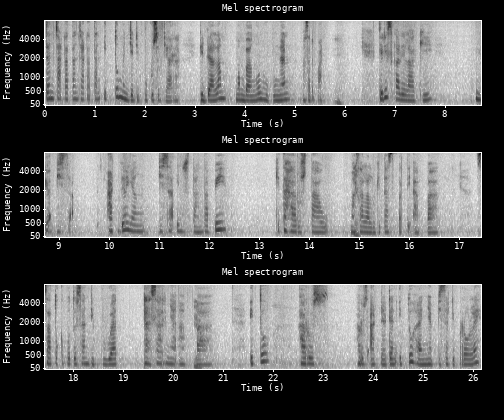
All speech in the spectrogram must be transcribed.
dan catatan-catatan itu menjadi buku sejarah di dalam membangun hubungan masa depan. Hmm. Jadi sekali lagi nggak bisa. Ada yang bisa instan, tapi kita harus tahu masa lalu kita seperti apa. Satu keputusan dibuat dasarnya apa. Itu harus harus ada dan itu hanya bisa diperoleh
